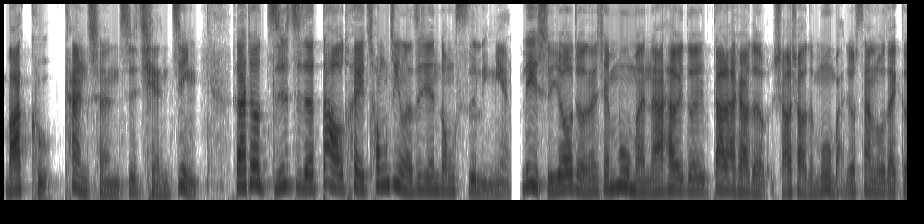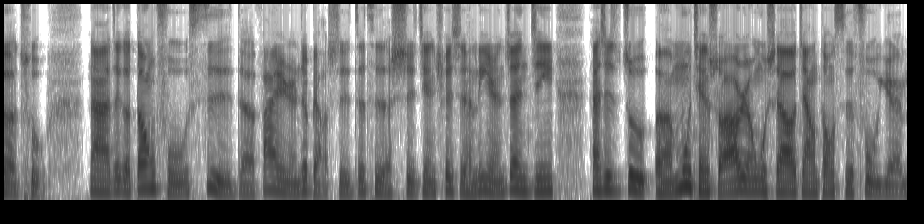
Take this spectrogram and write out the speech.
巴库看成是前进，所以他就直直的倒退，冲进了这间东司里面。历史悠久的那些木门啊，还有一堆大大小的小小的木板，就散落在各处。那这个东福寺的发言人就表示，这次的事件确实很令人震惊，但是注呃，目前首要任务是要将东司复原。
